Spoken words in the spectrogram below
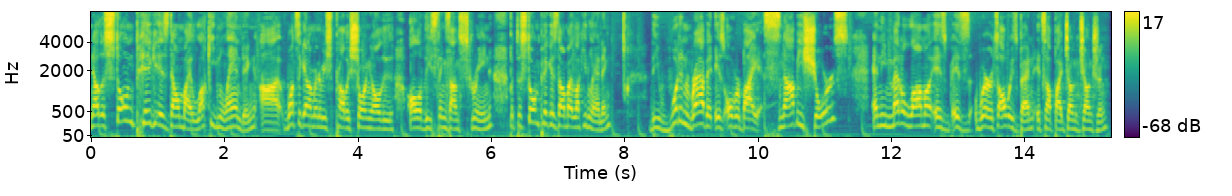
Now the stone pig is down by Lucky Landing. Uh, once again, I'm going to be probably showing you all, the, all of these things on screen, but the stone pig is down by Lucky Landing. The wooden rabbit is over by Snobby Shores, and the metal llama is is where it's always been. It's up by Junk Junction.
